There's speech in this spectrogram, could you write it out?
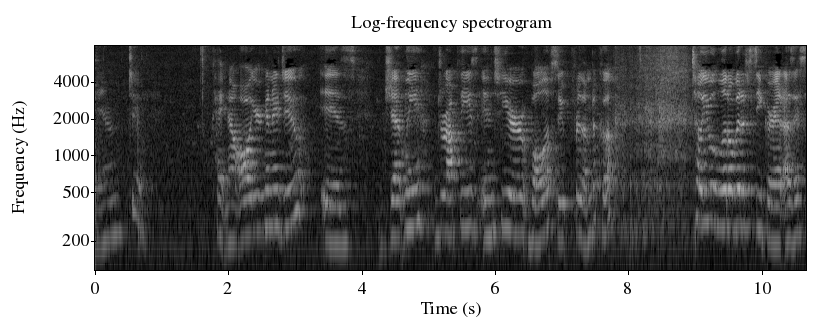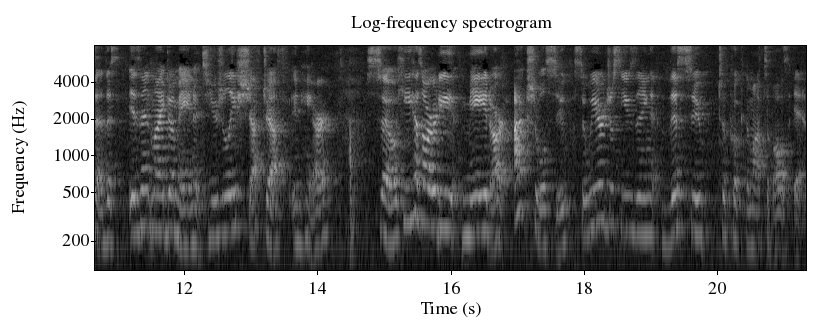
and two. Okay, now all you're gonna do is gently drop these into your bowl of soup for them to cook. Tell you a little bit of secret, as I said, this isn't my domain. It's usually Chef Jeff in here. So he has already made our actual soup. So we are just using this soup to cook the matzo balls in.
